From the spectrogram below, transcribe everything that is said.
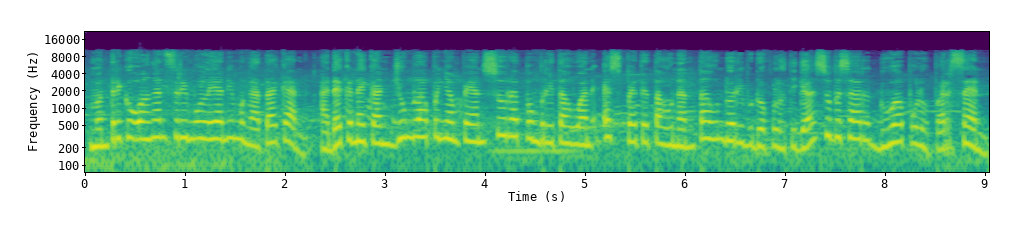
Menteri Keuangan Sri Mulyani mengatakan ada kenaikan jumlah penyampaian surat pemberitahuan SPT tahunan tahun 2023 sebesar 20 persen.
